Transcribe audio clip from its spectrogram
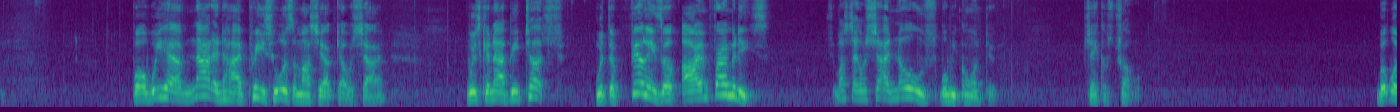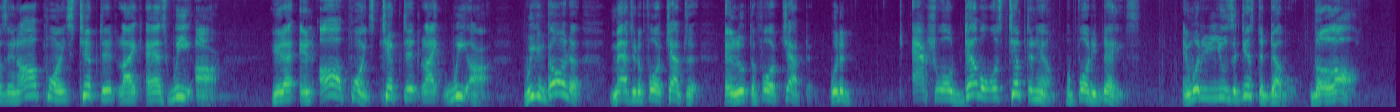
For we have not an high priest who is a Mashiach Yahushai, which cannot be touched with the feelings of our infirmities. See, Mashiach Yahushai knows what we're going through. Jacob's trouble. But was in all points tempted like as we are. Hear that? In all points tempted like we are. We can go into Matthew the fourth chapter and Luke the fourth chapter with the actual devil was tempting him for 40 days. And what did he use against the devil? The law.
